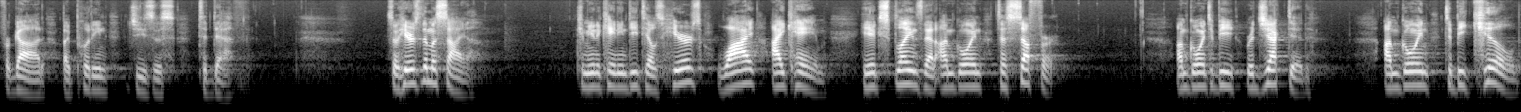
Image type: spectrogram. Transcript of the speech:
for God by putting Jesus to death. So here's the Messiah communicating details. Here's why I came. He explains that I'm going to suffer. I'm going to be rejected. I'm going to be killed.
